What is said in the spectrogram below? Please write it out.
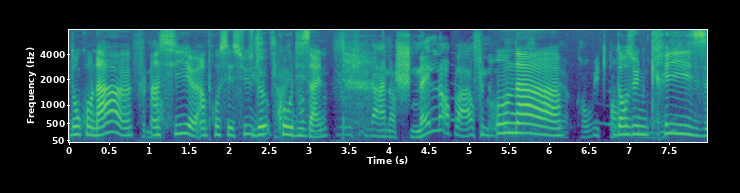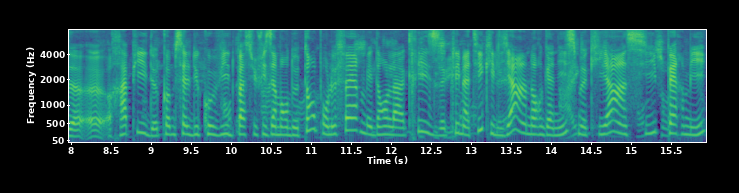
Donc on a euh, ainsi un processus de co-design. On a dans une crise rapide comme celle du Covid, pas suffisamment de temps pour le faire, mais dans la crise climatique, il y a un organisme qui a ainsi permis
